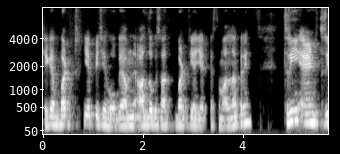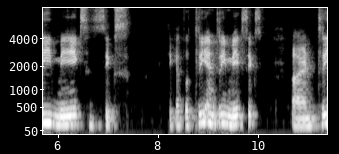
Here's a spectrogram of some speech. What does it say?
ठीक है बट ये पीछे हो गया हमने आल दो के साथ बट या येट का इस्तेमाल ना करें। Three and three makes six ठीक है तो three and three make six and three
